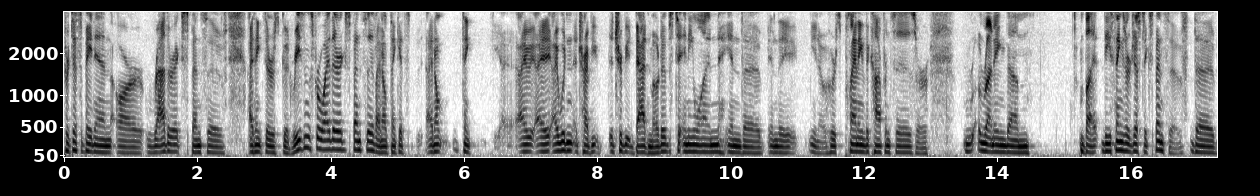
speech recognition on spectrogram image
participate in are rather expensive. I think there's good reasons for why they're expensive. I don't think it's. I don't think. I, I, I wouldn't attribute attribute bad motives to anyone in the in the you know who's planning the conferences or r- running them but these things are just expensive. The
